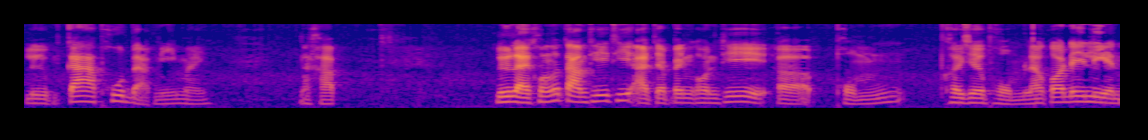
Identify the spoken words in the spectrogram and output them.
หรือกล้าพูดแบบนี้ไหมนะครับ หรือหลายคนก็ตามที่ที่อาจจะเป็นคนที่ผมเคยเจอผม แล้วก็ได้เรียน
